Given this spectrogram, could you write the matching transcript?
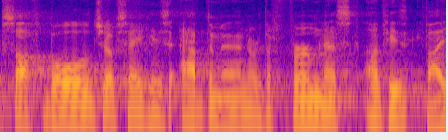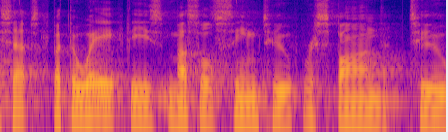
soft bulge of, say, his abdomen or the firmness of his biceps, but the way these muscles seem to respond to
